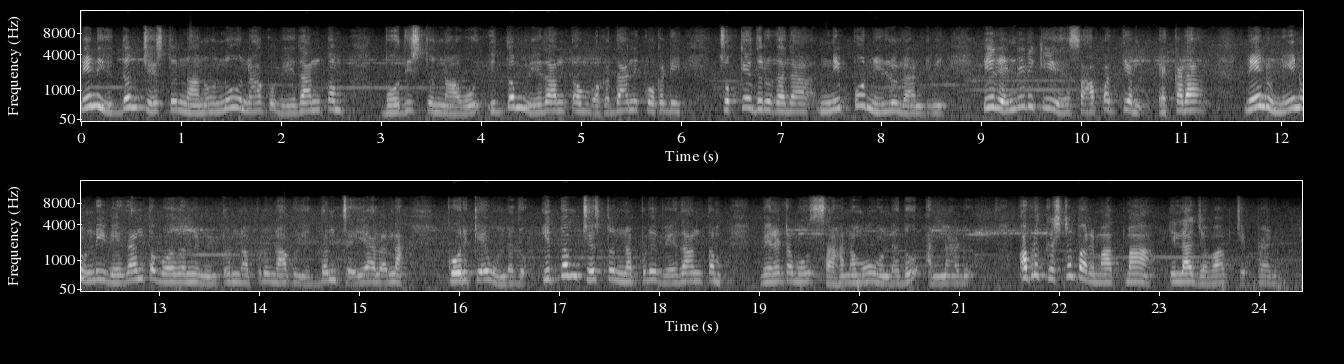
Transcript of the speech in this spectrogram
నేను యుద్ధం చేస్తున్నాను నువ్వు నాకు వేదాంతం బోధిస్తున్నావు. యుద్ధం వేదాంతం ఒకదానికొకటి చుక్కెదురు కదా నిప్పు నీళ్ళు లాంటివి. ఈ రెండిటికి సాపత్యం ఎక్కడా? నేను నీ నుండి వేదాంత బోధనలు వింటున్నప్పుడు నాకు యుద్ధం చేయాలన్న కోరికే ఉండదు. యుద్ధం చేస్తున్నప్పుడు వేదాంతం వినటము సహనము ఉండదు అన్నాడు. అప్పుడు కృష్ణ పరమాత్మ ఇలా జవాబు చెప్పాడు.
